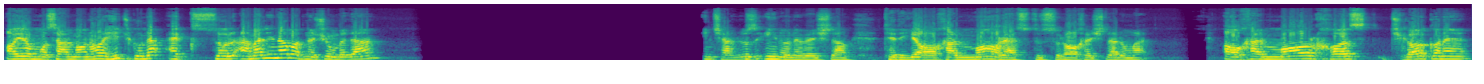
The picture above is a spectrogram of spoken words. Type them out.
آیا مسلمان ها هیچ گونه عکس عملی نباید نشون بدن؟ این چند روز اینو نوشتم که دیگه آخر مار از تو سراخش در اومد. آخر مار خواست چیکار کنه؟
